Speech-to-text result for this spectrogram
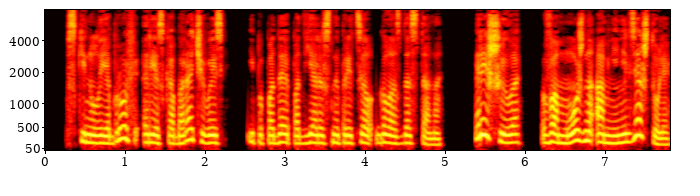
— вскинула я бровь, резко оборачиваясь и попадая под яростный прицел глаз Достана. «Решила. Вам можно, а мне нельзя, что ли?»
